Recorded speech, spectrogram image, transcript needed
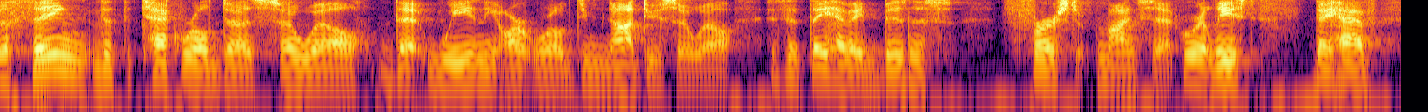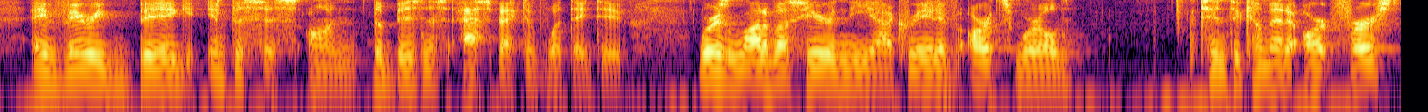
the thing that the tech world does so well that we in the art world do not do so well is that they have a business first mindset, or at least they have a very big emphasis on the business aspect of what they do. Whereas a lot of us here in the uh, creative arts world tend to come at it art first.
